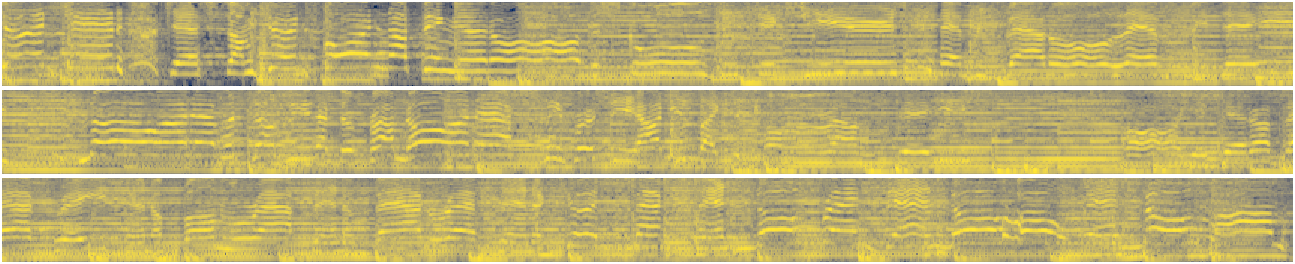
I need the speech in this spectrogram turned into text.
good kid. Guess I'm good for nothing at all. The school's in six years, every battle, every day. No one ever tells me that they're proud. No one asks me, Percy, how'd you like to come around and stay? All you get are bad grades and a bum rap and a bad rep and a good smack and no friends and no hope and no mom.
